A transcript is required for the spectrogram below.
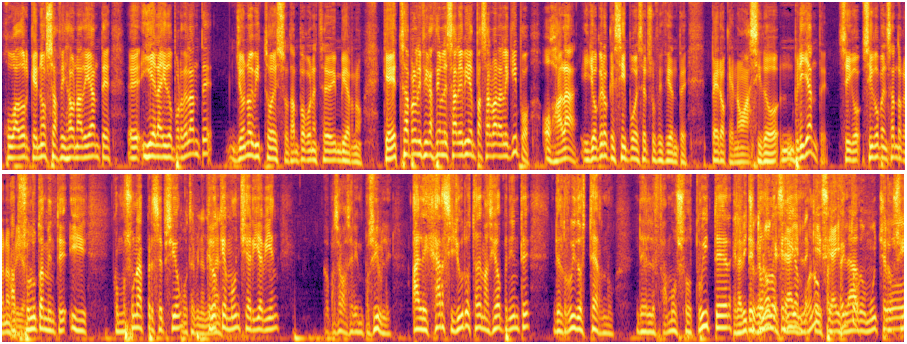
jugador que no se ha fijado nadie antes eh, y él ha ido por delante. Yo no he visto eso tampoco en este invierno. ¿Que esta planificación le sale bien para salvar al equipo? Ojalá, y yo creo que sí puede ser suficiente, pero que no ha sido brillante. Sigo, sigo pensando que no es brillante. Absolutamente. Y como es una percepción, creo que Monchi haría bien, lo que pasa va a ser imposible, alejarse, yo creo que está demasiado pendiente del ruido externo, del famoso Twitter, Él ha dicho de que todo no, lo que que, se ha Bueno, que se ha aislado mucho pero sí,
